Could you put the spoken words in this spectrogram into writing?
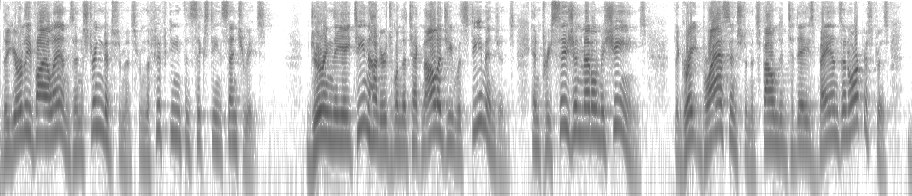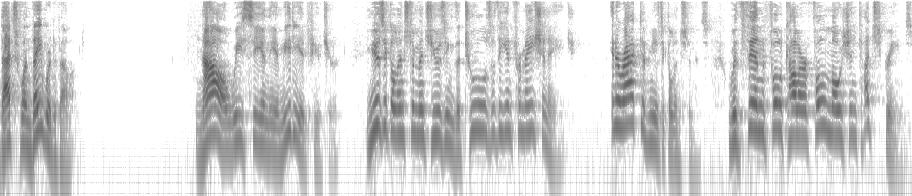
the early violins and stringed instruments from the 15th and 16th centuries. During the 1800s, when the technology was steam engines and precision metal machines, the great brass instruments found in today's bands and orchestras, that's when they were developed. Now we see in the immediate future musical instruments using the tools of the information age, interactive musical instruments with thin, full color, full motion touchscreens,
